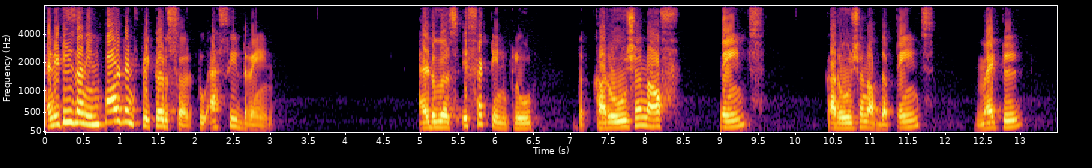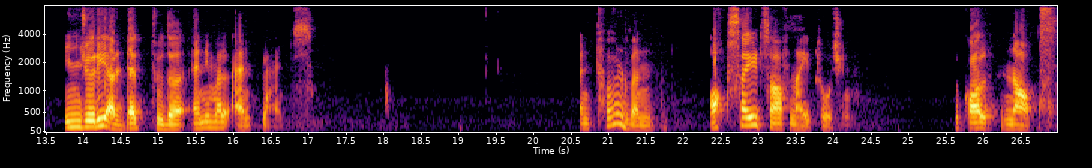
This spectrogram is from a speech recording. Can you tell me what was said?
and it is an important precursor to acid rain. Adverse effect include the corrosion of paints, corrosion of the paints, metal, injury or death to the animal and plants. And third one, oxides of nitrogen. We call NOx.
